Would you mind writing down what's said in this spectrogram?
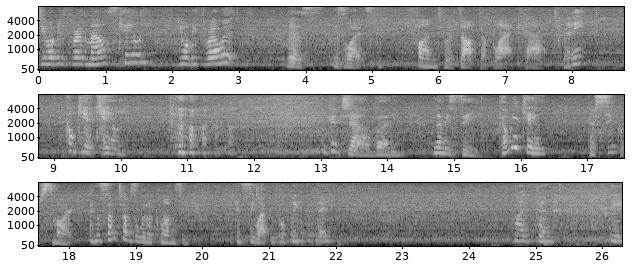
Do you want me to throw the mouse, Kaylee? You want me to throw it? This is why it's fun to adopt a black cat. Ready? Go get it, Kaylee. Good job, buddy. Let me see. Come here, Kaylee. They're super smart and sometimes a little clumsy. I can see why people think that they might have been the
